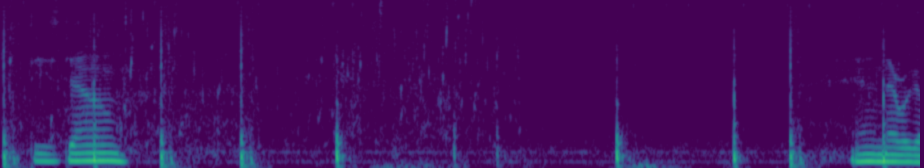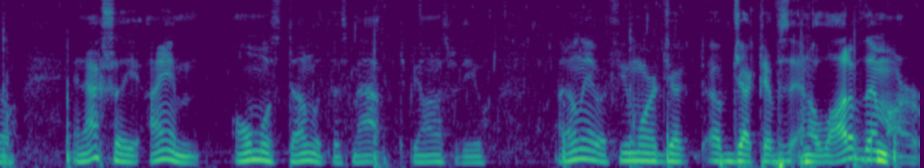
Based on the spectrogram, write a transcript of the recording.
Get these down. And there we go. And actually, I am almost done with this map, to be honest with you. I only have a few more object- objectives, and a lot of them are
